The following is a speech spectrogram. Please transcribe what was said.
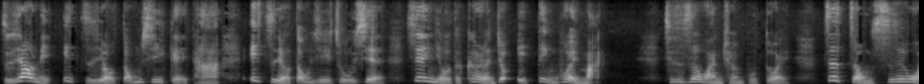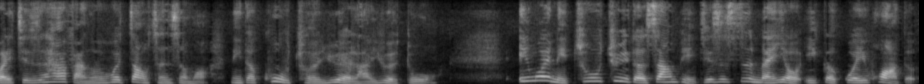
只要你一直有东西给他，一直有东西出现，现有的客人就一定会买。其实这完全不对，这种思维其实它反而会造成什么？你的库存越来越多，因为你出去的商品其实是没有一个规划的。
